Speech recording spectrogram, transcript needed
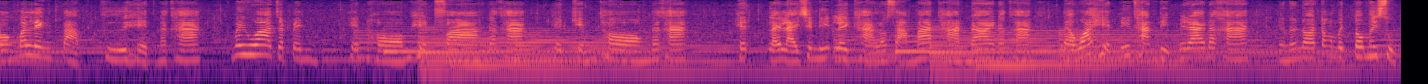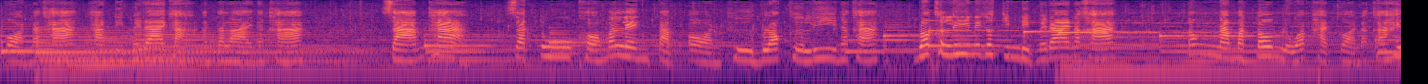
องมะเร็งตับคือเห็ดนะคะ ไม่ว่าจะเป็นเห็ดหอม เห็ดฟางนะคะ เห็ดเข็มทองนะคะ เห็ดหลาย ๆ ชนิดเลยค่ะ เราสามารถทานได้นะคะ แต่ว่าเห็ดนี่ทานดิบไม่ได้นะคะ อย่างน้อย ๆ ต้องเอาไปต้มให้สุกก่อนนะคะ ทานดิบไม่ได้ค่ะ อันตรายนะคะ 3. ค่ะ ศัตรูของมะเร็งตับอ่อนคือบล็อกเคอรี่นะคะบล็อกเคอรี่นี่ก็กินดิบไม่ได้นะคะ ต้องนำมาต้มหรือว่าผัดก่อนนะคะ ให้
